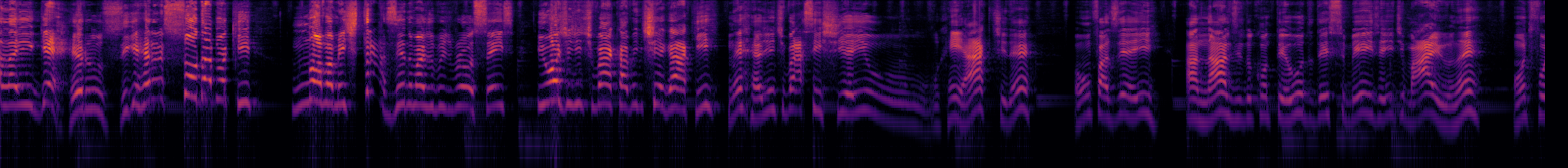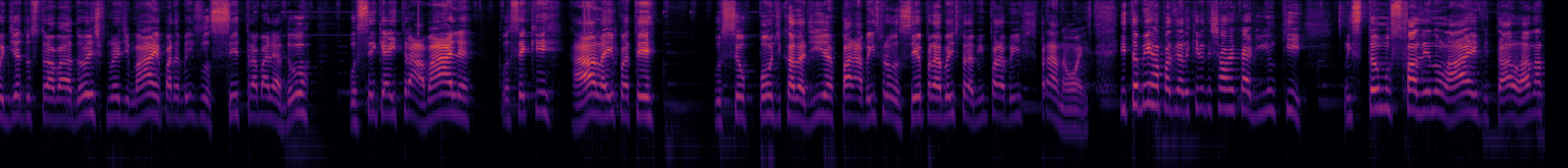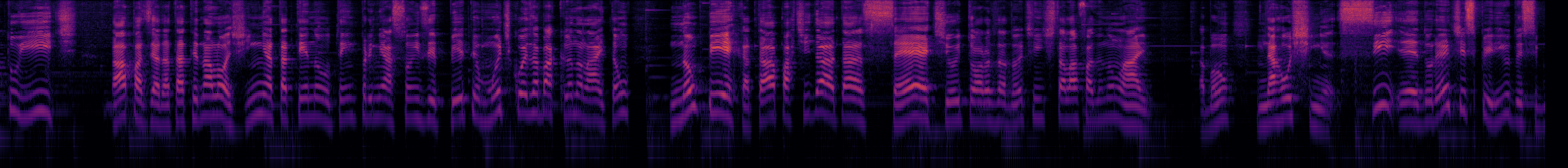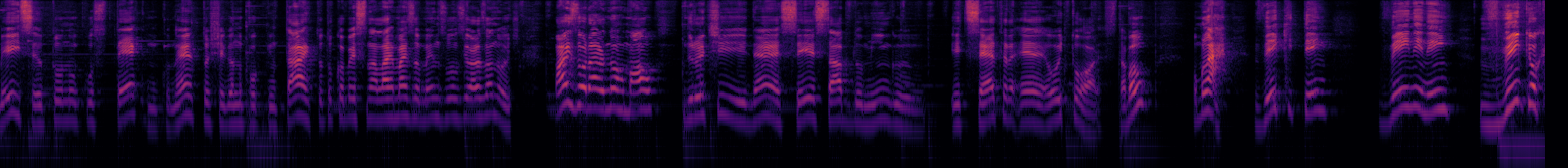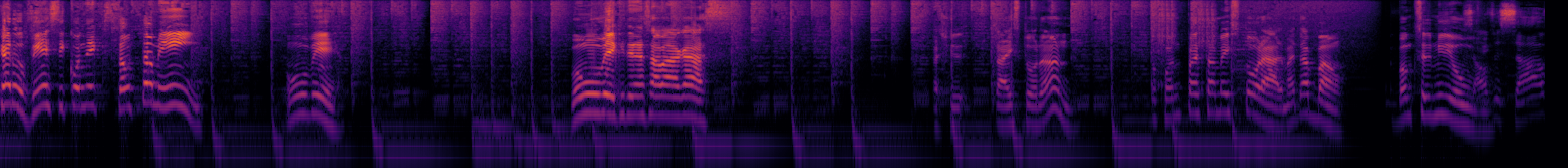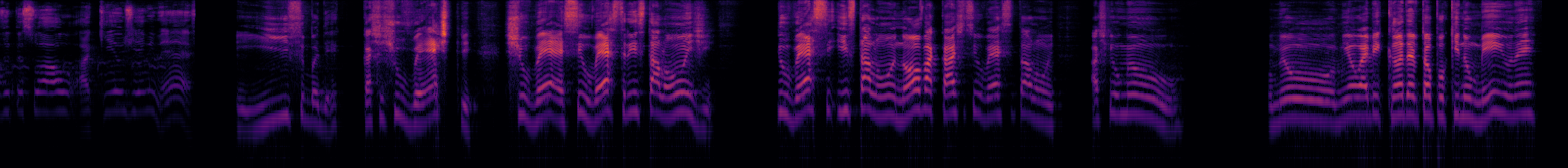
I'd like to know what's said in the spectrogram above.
Fala aí, guerreiros e guerreiras, soldado aqui, novamente trazendo mais um vídeo pra vocês. E hoje a gente vai acabar de chegar aqui, né? A gente vai assistir aí o React, né? Vamos fazer aí análise do conteúdo desse mês aí de maio, né? Onde foi dia dos trabalhadores, 1 de maio. Parabéns você, trabalhador. Você que aí trabalha, você que rala aí pra ter o seu pão de cada dia. Parabéns pra você, parabéns pra mim, parabéns pra nós. E também, rapaziada, queria deixar um recadinho que estamos fazendo live, tá? Lá na Twitch, tá, rapaziada? Tá tendo a lojinha, tá tendo, tem premiações EP, tem um monte de coisa bacana lá. Então, não perca, tá? A partir da, das 7, 8 horas da noite, a gente tá lá fazendo um live tá bom? Na roxinha. Se é, durante esse período, esse mês, eu tô no curso técnico, né? Tô chegando um pouquinho tarde, então tô começando a live mais ou menos 11 horas da noite. Mas horário normal, durante, né, sexta, sábado, domingo, etc, é 8 horas, tá bom? Vamos lá, vê que tem, vem neném, vem que eu quero ver esse conexão também. Vamos ver. Vamos ver o que tem nessa bagaça. Acho que tá estourando microfone parece estar meio estourado, mas tá bom. É bom que vocês me ouvem. Salve, salve, pessoal. Aqui é o GMF. Isso, bandeira. Caixa Silvestre. Silvestre, Silvestre está longe. Silvestre está longe. Nova caixa Silvestre está longe. Acho que o meu... O meu... Minha webcam deve estar um pouquinho no meio, né?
